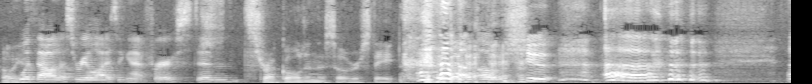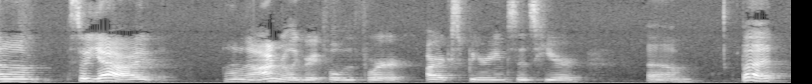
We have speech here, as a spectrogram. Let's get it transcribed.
oh yeah, without us realizing it at first and struck gold in the silver state. oh shoot. Uh, um, so yeah I, I don't know. I'm really grateful for our experiences here. Um, but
